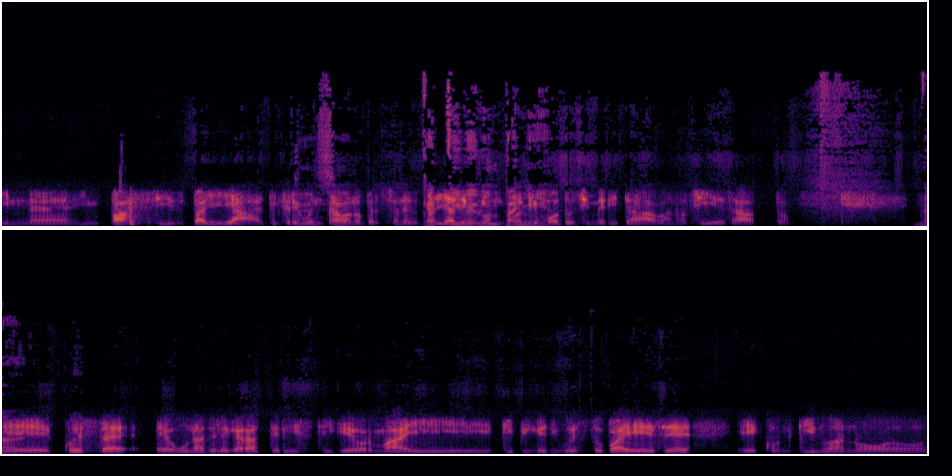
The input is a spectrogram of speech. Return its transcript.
in, eh, in passi sbagliati, frequentavano persone sbagliate e in qualche modo si meritavano. Sì, esatto. No. questa è una delle caratteristiche ormai tipiche di questo paese e continuano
